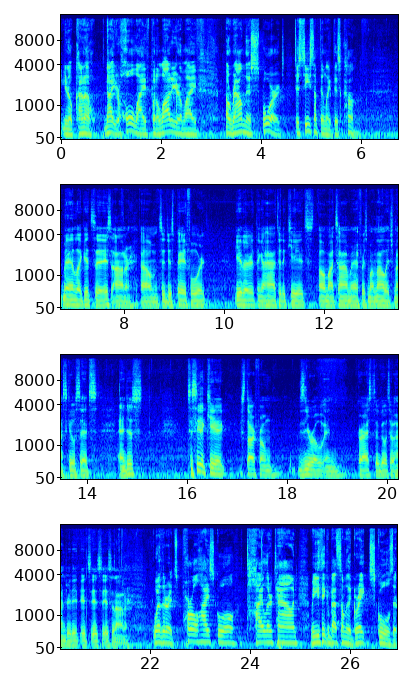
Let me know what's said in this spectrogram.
you know, kind of not your whole life, but a lot of your life around this sport to see something like this come? Man, like it's a, it's an honor um, to just pay it forward, give everything I had to the kids, all my time, my efforts, my knowledge, my skill sets, and just to see a kid start from zero and grass to go to 100, it, it's, it's, it's an honor. Whether it's Pearl High School, Tylertown, I mean, you think about some of the great schools that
